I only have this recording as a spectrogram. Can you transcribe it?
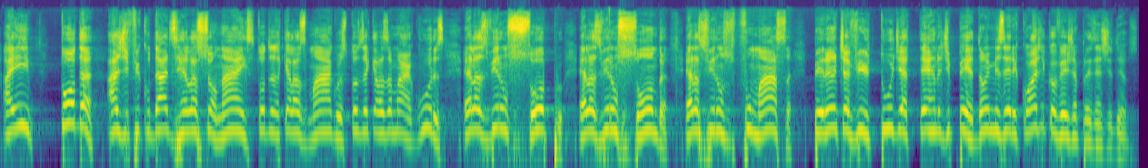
Aí todas as dificuldades relacionais, todas aquelas mágoas, todas aquelas amarguras, elas viram sopro, elas viram sombra, elas viram fumaça perante a virtude eterna de perdão e misericórdia que eu vejo na presença de Deus.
